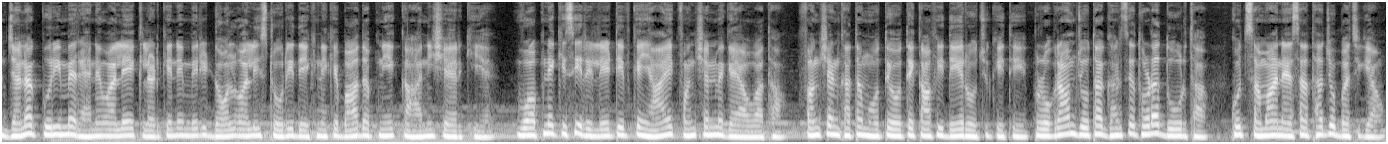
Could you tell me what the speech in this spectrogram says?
जनकपुरी में रहने वाले एक लड़के ने मेरी डॉल वाली स्टोरी देखने के बाद अपनी एक कहानी शेयर की है। वो अपने किसी रिलेटिव के यहाँ एक फ़ंक्शन में गया हुआ था। फ़ंक्शन खत्म होते होते काफ़ी देर हो चुकी थी। प्रोग्राम जो था घर से थोड़ा दूर था। कुछ सामान ऐसा था जो बच गया।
